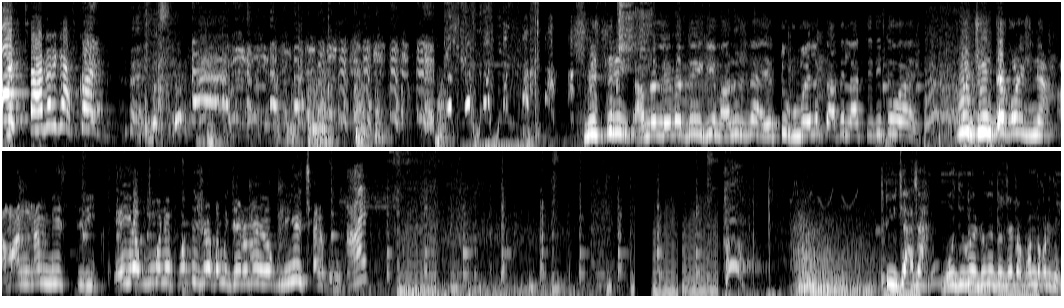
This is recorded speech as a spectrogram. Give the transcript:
ওই তাড়াতাড়ি কাজ কর। মিস্ত্রি আমরা লেবার দিয়ে কি মানুষ না একটু ঘুমাইলে তাতে লাচ্ছি দিতে হয়। তুই চিন্তা করিস না আমার নাম মিস্ত্রি। এই অপমানের প্রতিশোধ আমি যেভাবে হোক নিয়ে ছাড়বো। তুই যা যা বৌদি ঘরে ঢুকে দরজাটা বন্ধ করে দে।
